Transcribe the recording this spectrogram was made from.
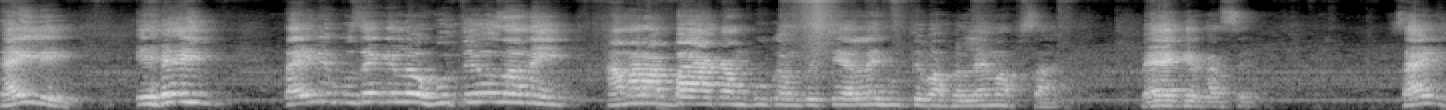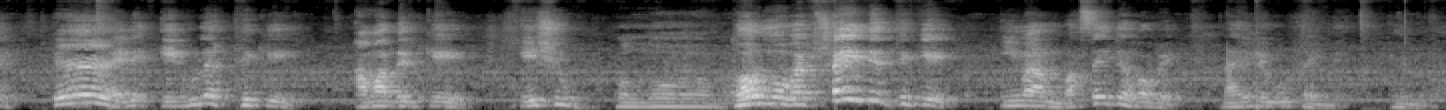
তাইলে এই তাইলে বুঝে গেল হুতেও জানে আমার আব্বা আকাম কুকাম করছে আল্লাহ হুতে বাপের লাই মাপসা ব্যাগের কাছে। তাইলে এগুলার থেকে আমাদেরকে এইসব ধর্ম ব্যবসায়ীদের থেকে ইমান বাঁচাইতে হবে না হলে উঠাই নেই ধন্যবাদ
